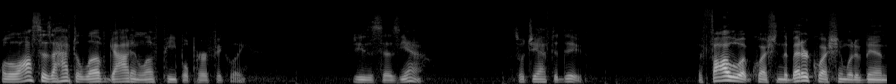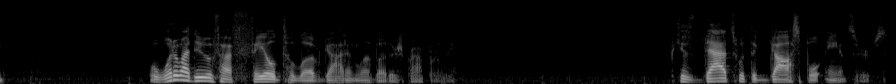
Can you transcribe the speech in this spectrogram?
Well, the law says I have to love God and love people perfectly. Jesus says, yeah, that's what you have to do. The follow up question, the better question would have been, well, what do I do if I failed to love God and love others properly? Because that's what the gospel answers.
